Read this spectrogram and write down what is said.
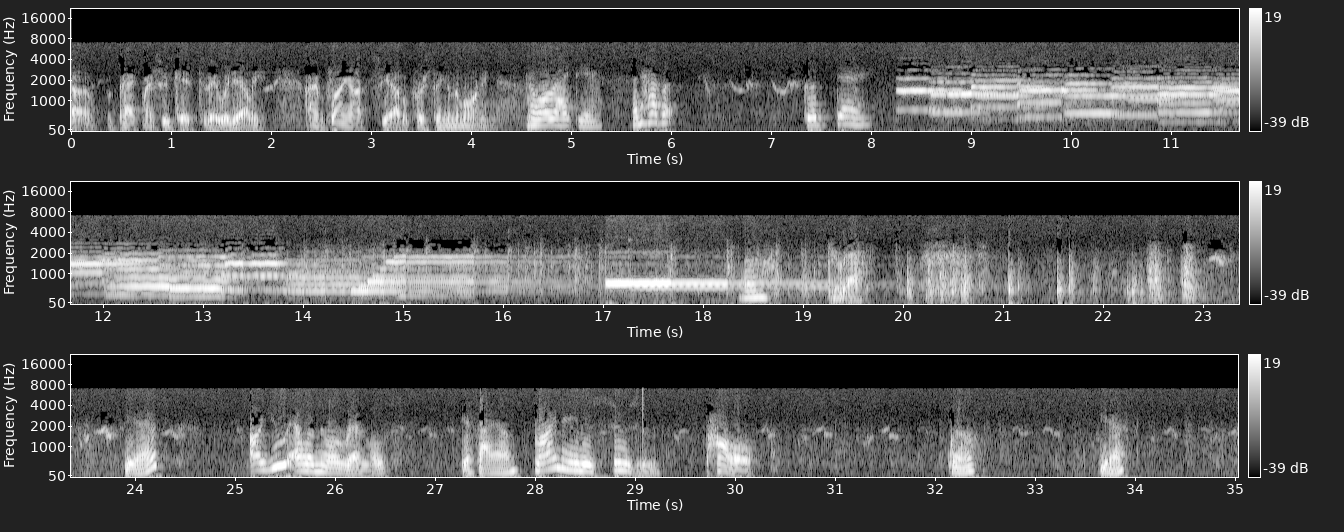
Uh, pack my suitcase today, will you, Ellie? I'm flying out to Seattle first thing in the morning. Oh, all right, dear. And have a good day. Oh, drat. Yes? Are you Eleanor Reynolds? Yes, I am. My name is Susan Powell. Well, yes?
